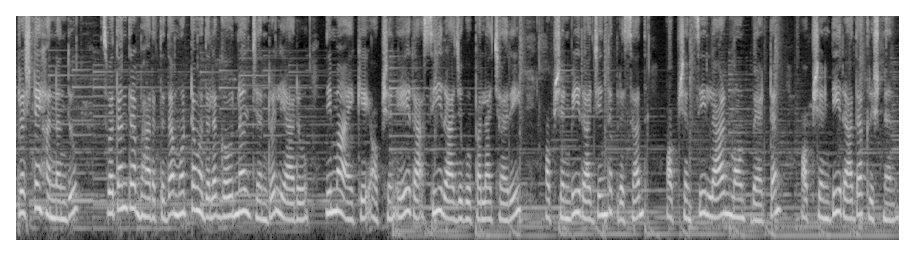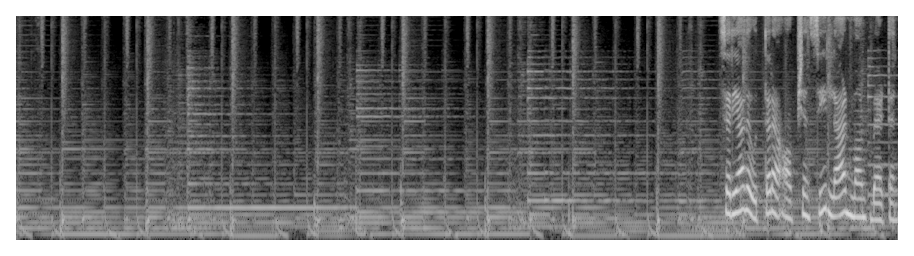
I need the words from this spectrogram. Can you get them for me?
ಪ್ರಶ್ನೆ ಹನ್ನೊಂದು, ಸ್ವತಂತ್ರ ಭಾರತದ ಮೊಟ್ಟಮೊದಲ ಗವರ್ನರ್ ಜನರಲ್ ಯಾರು? ನಿಮ್ಮ ಆಯ್ಕೆ ಆಪ್ಷನ್ ಎ, ರಾ, C, Rajagopalachari, option B, Rajendra Prasad, option C, Lord Mountbatten option D, Radhakrishnan. ಸರಿಯಾದ ಉತ್ತರ option C Lord Mountbatten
